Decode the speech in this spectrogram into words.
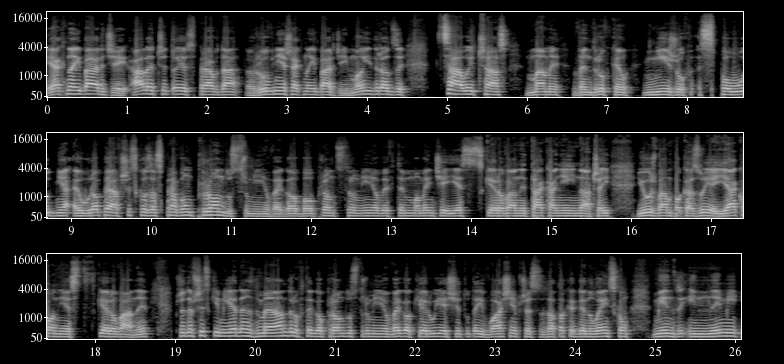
jak najbardziej, ale czy to jest prawda? Również jak najbardziej. Moi drodzy, cały czas mamy wędrówkę niżów z południa Europy, a wszystko za sprawą prądu strumieniowego, bo prąd strumieniowy w tym momencie jest skierowany tak, a nie inaczej. Już Wam pokazuję, jak on jest skierowany. Przede wszystkim jeden z meandrów tego prądu strumieniowego kieruje się tutaj właśnie przez Zatokę Genueńską, między innymi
